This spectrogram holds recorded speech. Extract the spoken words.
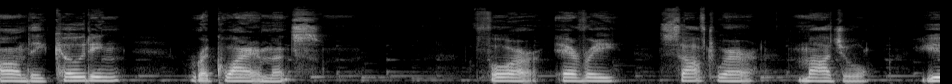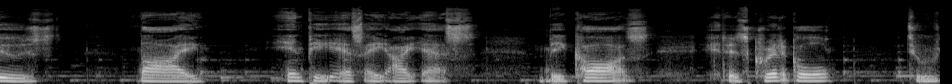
on the coding requirements for every software module used by NPSAIS because it is critical to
